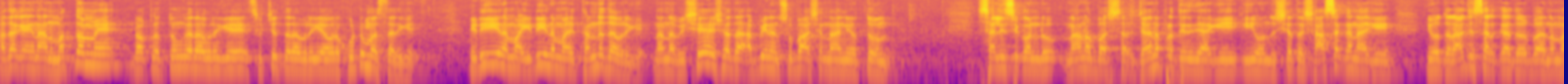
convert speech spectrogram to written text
ಅದಕ್ಕಾಗಿ ನಾನು ಮತ್ತೊಮ್ಮೆ ಡಾಕ್ಟರ್ ತುಂಗರವರಿಗೆ ಸುಚಿತ್ರವರಿಗೆ ಅವರ ಕುಟುಂಬಸ್ಥರಿಗೆ ಇಡೀ ನಮ್ಮ ಇಡೀ ನಮ್ಮ ತಂಡದವರಿಗೆ ನನ್ನ ವಿಶೇಷದ ಅಭಿನಂದ ಶುಭಾಶಯ ನಾನು ಇವತ್ತು ಸಲ್ಲಿಸಿಕೊಂಡು ನಾನೊಬ್ಬ ಸ, ಜನಪ್ರತಿನಿಧಿಯಾಗಿ ಈ ಒಂದು ಕ್ಷೇತ್ರ ಶಾಸಕನಾಗಿ ಇವತ್ತು ರಾಜ್ಯ ಸರ್ಕಾರದ ಒಬ್ಬ ನಮ್ಮ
